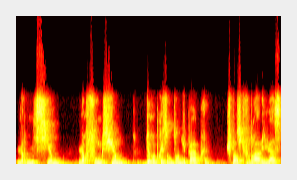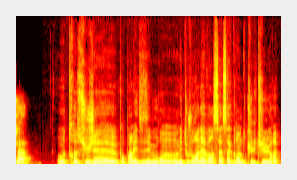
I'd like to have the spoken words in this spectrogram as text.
leur mission, leur fonction de représentants du peuple. Je pense qu'il faudra arriver à cela. Autre sujet, pour parler de Zemmour, on, met toujours en avant sa grande culture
